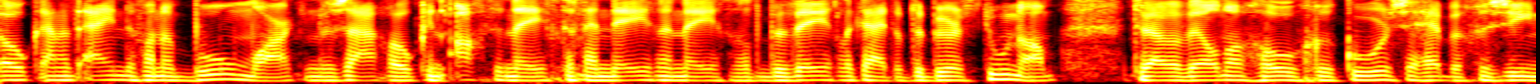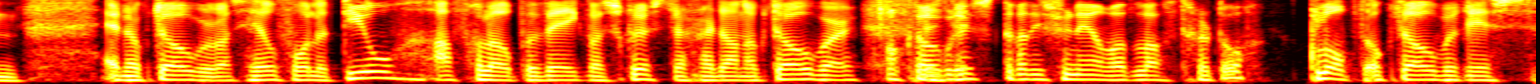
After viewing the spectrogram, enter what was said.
ook aan het einde van een boelmarkt. We zagen ook in 98 en 99 dat de bewegelijkheid op de beurs toenam. Terwijl we wel nog hogere koersen hebben gezien. En oktober was heel volatiel. Afgelopen week was rustiger dan oktober. Oktober Dus is traditioneel wat lastiger, toch? Klopt, oktober is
